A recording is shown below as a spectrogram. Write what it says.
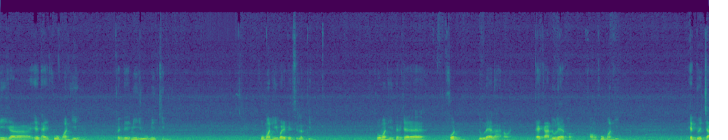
นี่ก็เฮ็ดให้คู่มอนอิงเพิ่นได้มีอยู่มีกิน คู่มอนอิงบ่ได้เป็นศิลปิน คู่มอนอิงเป็นแค่คนดูแลหลาน้อย แต่การดูแลของคู่มอนอิงเฮ็ดด้วยใจ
